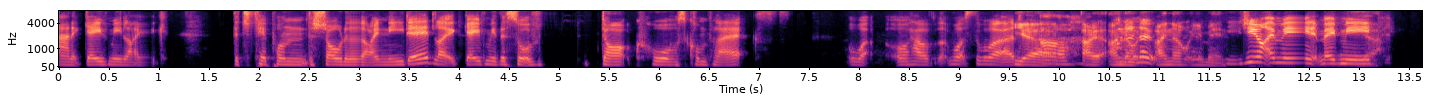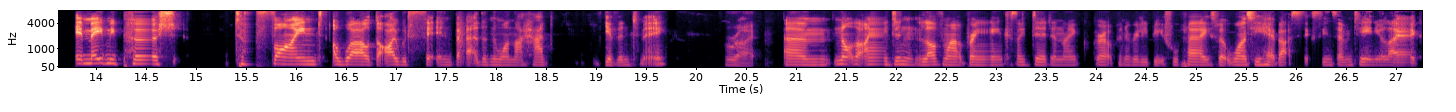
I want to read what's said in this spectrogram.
and it gave me like the chip on the shoulder that I needed. Like it gave me the sort of dark horse complex, or what, or how what's the word? Yeah. Ah, I, I, I know know. I know what you mean. do you know what I mean? It made me Yeah. it made me push to find a world that I would fit in better than the one that I had given to me. Right. Um, not that I didn't love my upbringing because I did and I grew up in a really beautiful place. But once you hit about 16, 17, you're like,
